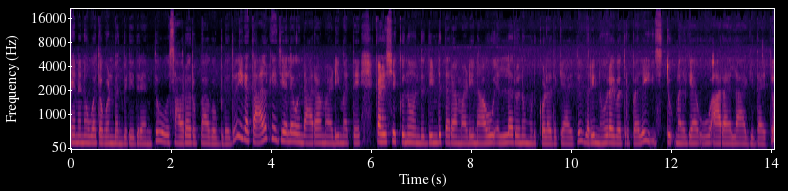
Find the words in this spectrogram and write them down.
ನಾನೇನೋ ಹೂವು ತೊಗೊಂಡು ಬಂದುಬಿಟ್ಟಿದ್ರೆ ಅಂತೂ ಸಾವಿರ ರೂಪಾಯಿ ಆಗೋಗ್ಬಿಡೋದು. ಈಗ ಕಾಲು ಕೆ ಜಿಯಲ್ಲೇ ಒಂದು ಹಾರ ಮಾಡಿ ಮತ್ತು ಕಳಶಕ್ಕೂ ಒಂದು ದಿಂಡು ಥರ ಮಾಡಿ ನಾವು ಎಲ್ಲರೂ ಮುಡ್ಕೊಳ್ಳೋದಕ್ಕೆ ಆಯಿತು. ಬರೀ ನೂರೈವತ್ತು ರೂಪಾಯಲ್ಲಿ ಇಷ್ಟು ಮಲ್ಲಿಗೆ ಹೂವು ಹಾರ ಎಲ್ಲ ಆಗಿದ್ದಾಯಿತು.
